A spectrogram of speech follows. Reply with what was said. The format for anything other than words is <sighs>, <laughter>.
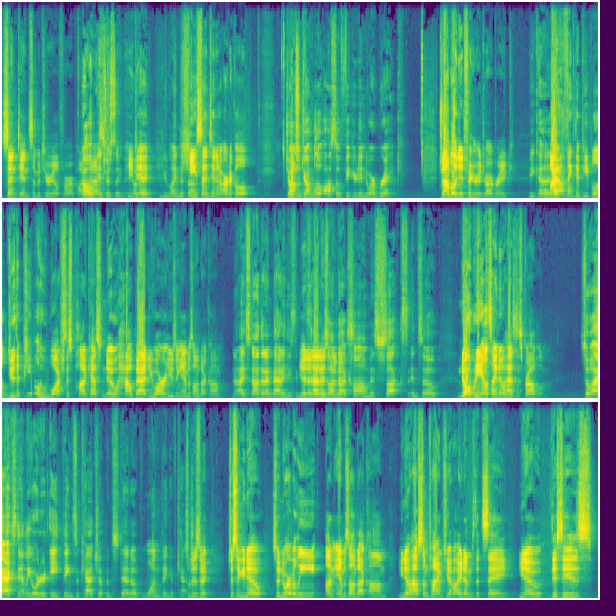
sent in some material for our podcast. oh, interesting. He Okay. did. You lined this He up. sent in an article. John which- John Blow also figured into our break John Blow did figure into our break. Because I don't think that people do the people who watch this podcast know how bad you are at using Amazon.com. No, it's not that I'm bad at using Yeah, no, that is what it is. Amazon.com is sucks, and so Nobody else I know has this problem. so I accidentally ordered eight things of ketchup instead of one thing of ketchup. So just so, just so you know, so normally on Amazon.com, you know how sometimes you have items that say, you know, this is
